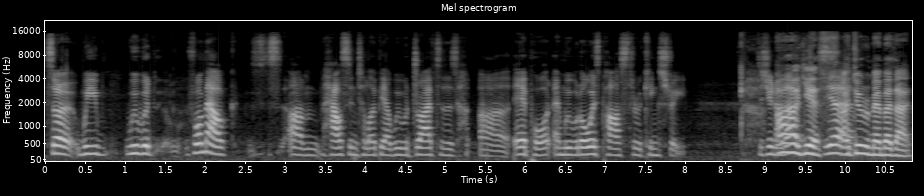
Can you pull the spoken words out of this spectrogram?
so we we would from our um, house in Telopea, we would drive to this uh, airport, and we would always pass through King Street. Did you know Ah, that? yes, Yeah. I do remember that.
